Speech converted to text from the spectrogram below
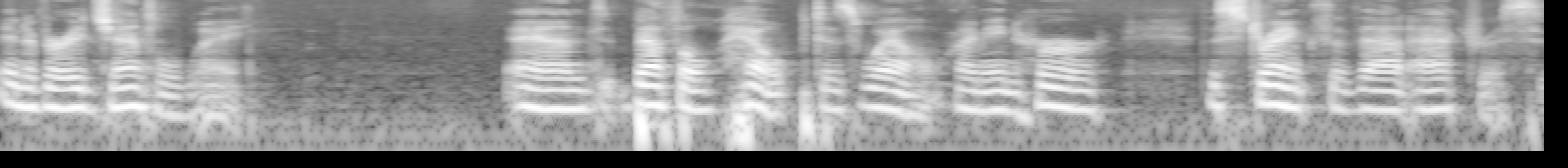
in a very gentle way. And Bethel helped as well. I mean, her the strength of that actress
